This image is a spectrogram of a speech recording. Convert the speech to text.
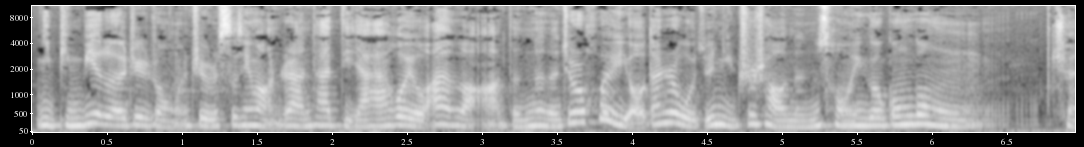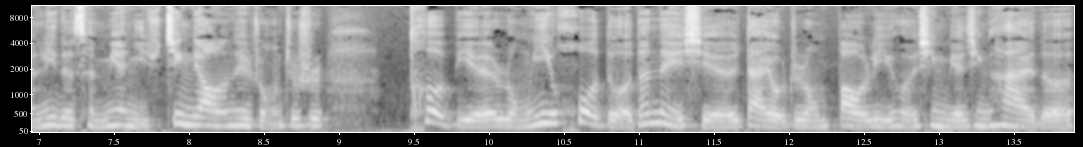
你屏蔽了这种就是色情网站，它底下还会有暗网啊等等的，就是会有。但是我觉得你至少能从一个公共权力的层面，你去禁掉了那种就是。特别容易获得的那些带有这种暴力和性别侵害的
